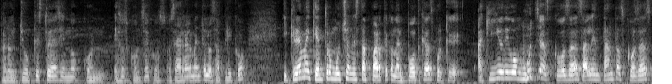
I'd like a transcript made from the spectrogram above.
pero yo qué estoy haciendo con esos consejos? O sea, ¿realmente los aplico? Y créeme que entro mucho en esta parte con el podcast porque aquí yo digo muchas cosas, salen tantas cosas.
